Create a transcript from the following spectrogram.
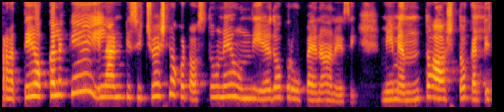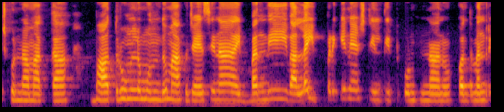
ప్రతి ఒక్కరికి ఇలాంటి సిచ్యువేషన్ ఒకటి వస్తూనే ఉంది. ఏదో ఒక రూపైనా అనేసి. మేము ఎంతో ఆశతో కట్టించుకున్నాం అక్క. బాత్రూమ్ల ముందు మాకు చేసిన ఇబ్బంది వల్ల ఇప్పటికీ నేను స్టిల్ తిట్టుకుంటున్నాను. కొంతమంది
